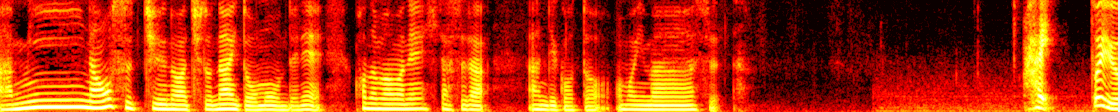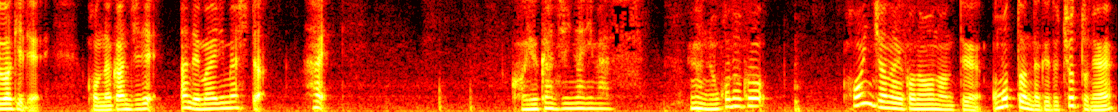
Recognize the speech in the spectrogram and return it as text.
編み直すっちゅうのはちょっとないと思うんでね、このままね、ひたすら編んでいこうと思います。はい。というわけで、こんな感じで編んでまいりました？はい。こういう感じになります。いや、なかなか可愛いんじゃないかななんて思ったんだけど、ちょっとね、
